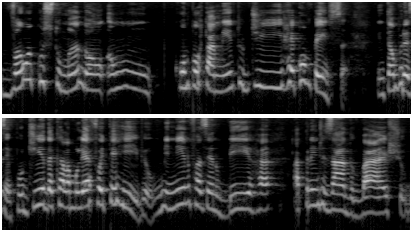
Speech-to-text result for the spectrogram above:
vão acostumando a um, a um comportamento de recompensa. Então, por exemplo, o dia daquela mulher foi terrível. Menino fazendo birra, aprendizado baixo,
